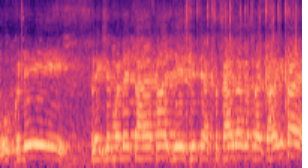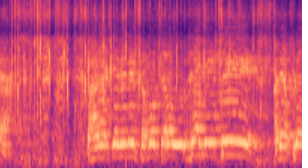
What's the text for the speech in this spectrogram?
हुकली. प्रेक्षकमध्ये टाळ्या काय जयश्री असं काय लागत नाही. काळा की टाळ्या? टाळ्या केल्याने समोरच्याला ऊर्जा मिळते आणि आपल्या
